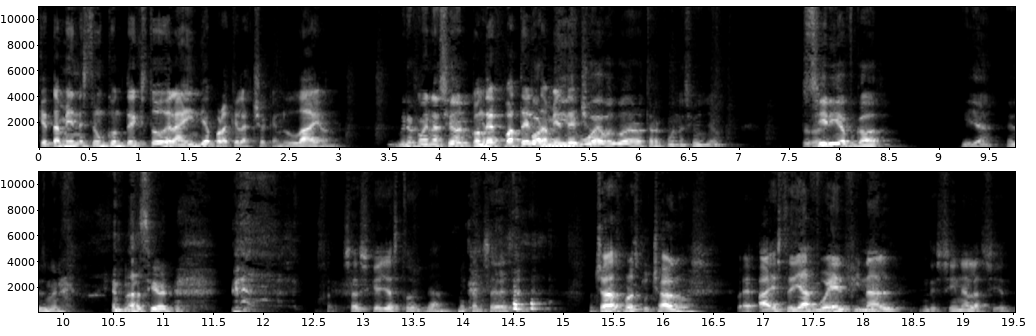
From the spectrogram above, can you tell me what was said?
Que también está en un contexto de la India para que la chequen. Lion. Mi recomendación. Con Dev Patel por también, mis de hecho. huevos voy a dar otra recomendación yo. Pero- City of God. Y ya, es mi recomendación. ¿Sabes qué? Ya estoy, ya me cansé de esto. Muchas gracias por escucharnos. Eh, ah, Este ya fue el final de Cine a las 7.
